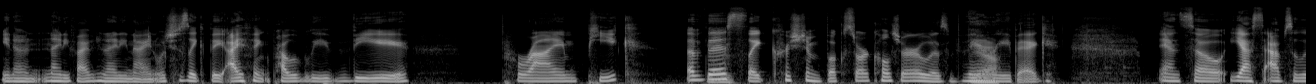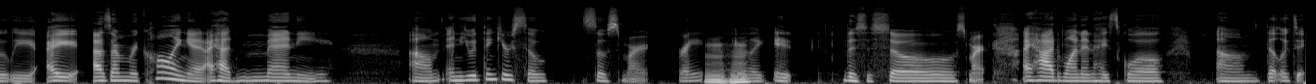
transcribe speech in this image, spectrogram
you know '95 to '99, which is like the I think probably the prime peak of this. Like Christian bookstore culture was very big. And so, yes, absolutely. I, as I'm recalling it, I had many, um, and you would think you're so, so smart, right? You're like, it, this is so smart. I had one in high school um, that looked at,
